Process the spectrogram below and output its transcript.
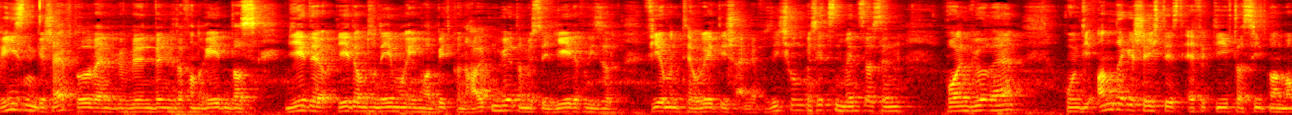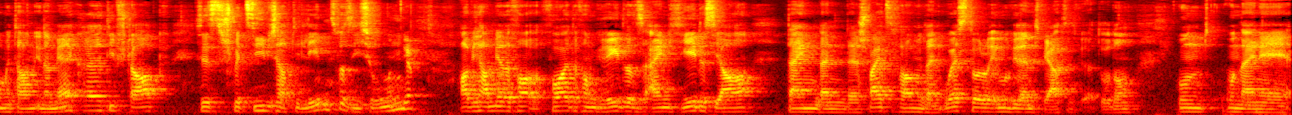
Riesengeschäft, oder? Wenn, wenn, wenn wir davon reden, dass jede, jede Unternehmung irgendwann Bitcoin halten wird, dann müsste jede von diesen Firmen theoretisch eine Versicherung besitzen, wenn sie das denn wollen würde. Und die andere Geschichte ist effektiv, das sieht man momentan in Amerika relativ stark, es ist spezifisch auf die Lebensversicherungen. Ja. Aber wir haben ja davor, vorher davon geredet, dass eigentlich jedes Jahr dein, dein, der Schweizer Franken und dein US-Dollar immer wieder entwertet wird, oder? Und, und eine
